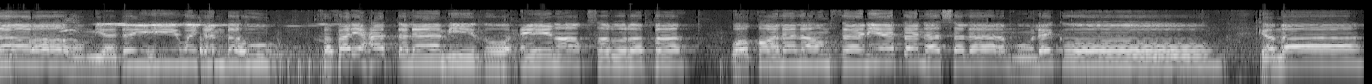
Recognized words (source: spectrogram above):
أراهم يديه وجنبه ففرح التلاميذ حين أبصروا ربه وقال لهم ثانية السلام لكم كما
